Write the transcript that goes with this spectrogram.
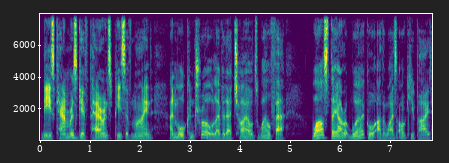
These cameras give parents peace of mind and more control over their child's welfare whilst they are at work or otherwise occupied.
